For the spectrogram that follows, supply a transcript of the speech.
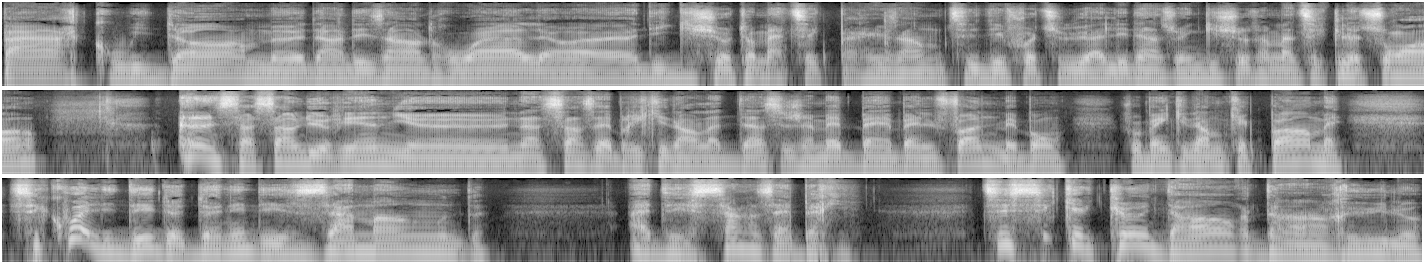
parc ou ils dorment dans des endroits, là, euh, des guichets automatiques, par exemple. Tu sais, des fois, tu veux aller dans un guichet automatique le soir, ça sent l'urine, il y a un sans-abri qui dort là-dedans, c'est jamais ben ben le fun, mais bon, il faut bien qu'il dorme quelque part. Mais c'est quoi l'idée de donner des amendes à des sans-abri? Sais, si quelqu'un dort dans la rue, là,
